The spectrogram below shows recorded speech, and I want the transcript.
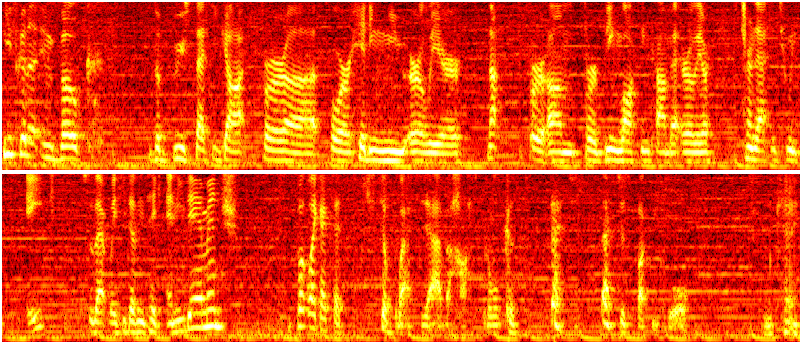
he's gonna invoke the boost that he got for uh for hitting you earlier, not for um for being locked in combat earlier. Turn that into an eight, so that way he doesn't take any damage. But like I said, he's still blasted out of the hospital because that's just, that's just fucking cool. Okay.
